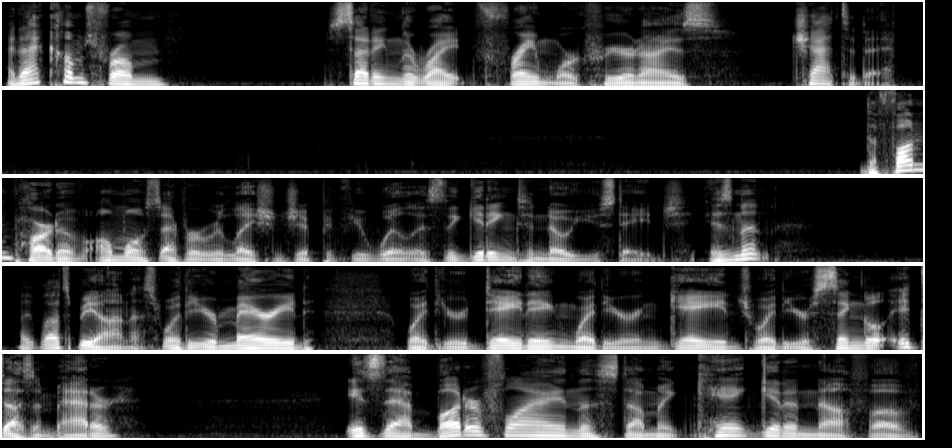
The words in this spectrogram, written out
And that comes from setting the right framework for your and I's chat today. The fun part of almost every relationship, if you will, is the getting to know you stage, isn't it? Like, let's be honest. Whether you're married, whether you're dating, whether you're engaged, whether you're single, it doesn't matter. It's that butterfly in the stomach, can't get enough of,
